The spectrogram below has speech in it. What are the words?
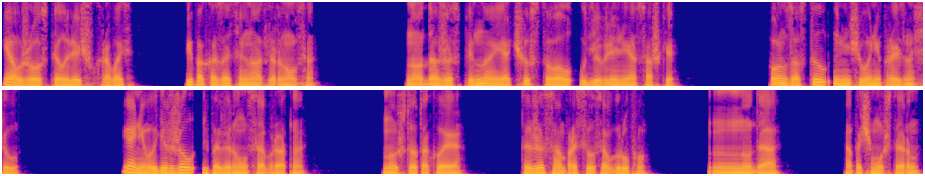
Я уже успел лечь в кровать и показательно отвернулся. Но даже спиной я чувствовал удивление Сашки. Он застыл и ничего не произносил. Я не выдержал и повернулся обратно. «Ну что такое? Ты же сам просился в группу». «Ну да». «А почему Штерн?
